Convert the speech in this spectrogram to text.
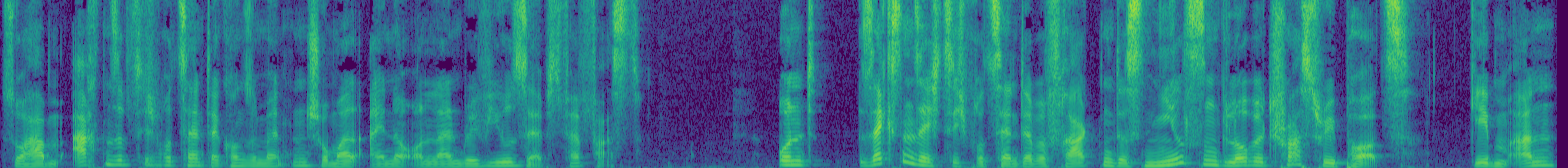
So haben 78% der Konsumenten schon mal eine Online-Review selbst verfasst. Und 66% der Befragten des Nielsen Global Trust Reports geben an,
